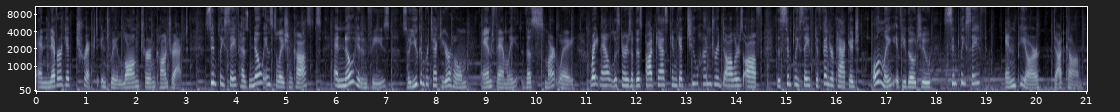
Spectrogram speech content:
and never get tricked into a long term contract. SimpliSafe has no installation costs and no hidden fees, so you can protect your home and family the smart way. Right now, listeners of this podcast can get $200 off the SimpliSafe Defender package only if you go to simplysafenpr.com.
